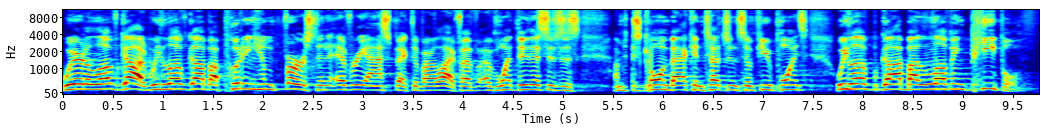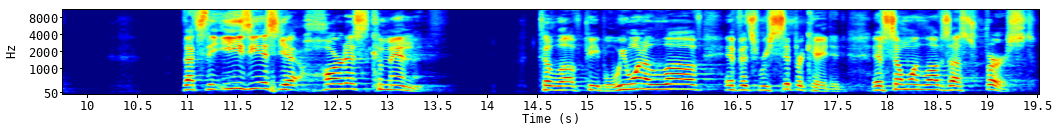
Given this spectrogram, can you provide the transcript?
We're to love God. We love God by putting Him first in every aspect of our life. I've, I've went through this. This is I'm just going back and touching some few points. We love God by loving people. That's the easiest yet hardest commandment to love people. We want to love if it's reciprocated, if someone loves us first,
